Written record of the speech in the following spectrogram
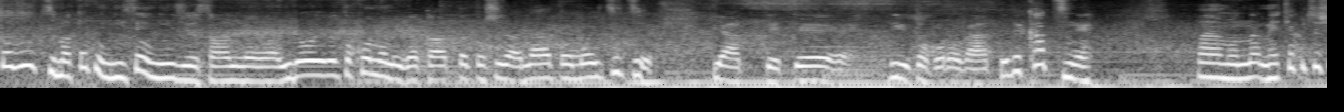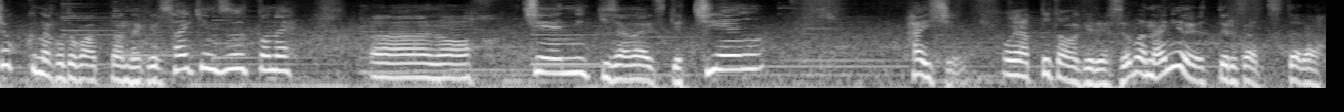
とずつ、まあ、特に2023年はいろいろと好みが変わった年だなと思いつつやっててっていうところがあって、で、かつね、あもうなめちゃくちゃショックなことがあったんだけど、最近ずっとね、あの、遅延日記じゃないですけど、遅延配信をやってたわけですよ。まあ何を言ってるかって言ったら、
